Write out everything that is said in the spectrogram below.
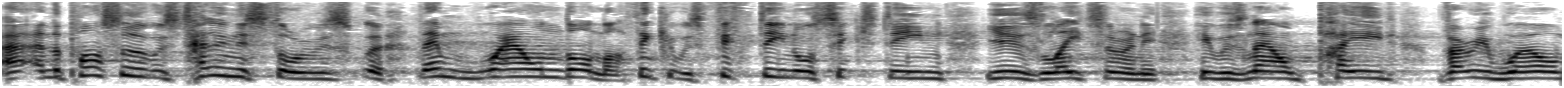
And the pastor that was telling this story was uh, then wound on. I think it was 15 or 16 years later, and he, he was now paid very well.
